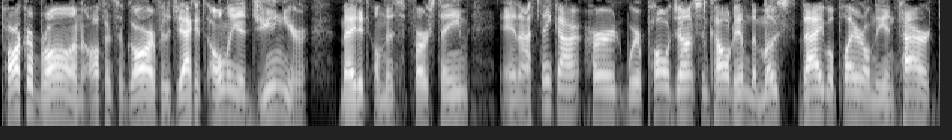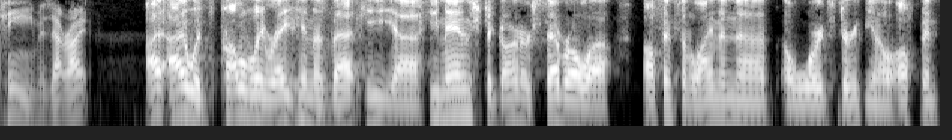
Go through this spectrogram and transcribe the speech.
Parker Braun, offensive guard for the Jackets, only a junior, made it on this first team. And I think I heard where Paul Johnson called him the most valuable player on the entire team. Is that right? I, I would probably rate him as that. He uh, he managed to garner several uh, offensive lineman uh, awards during you know offen-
